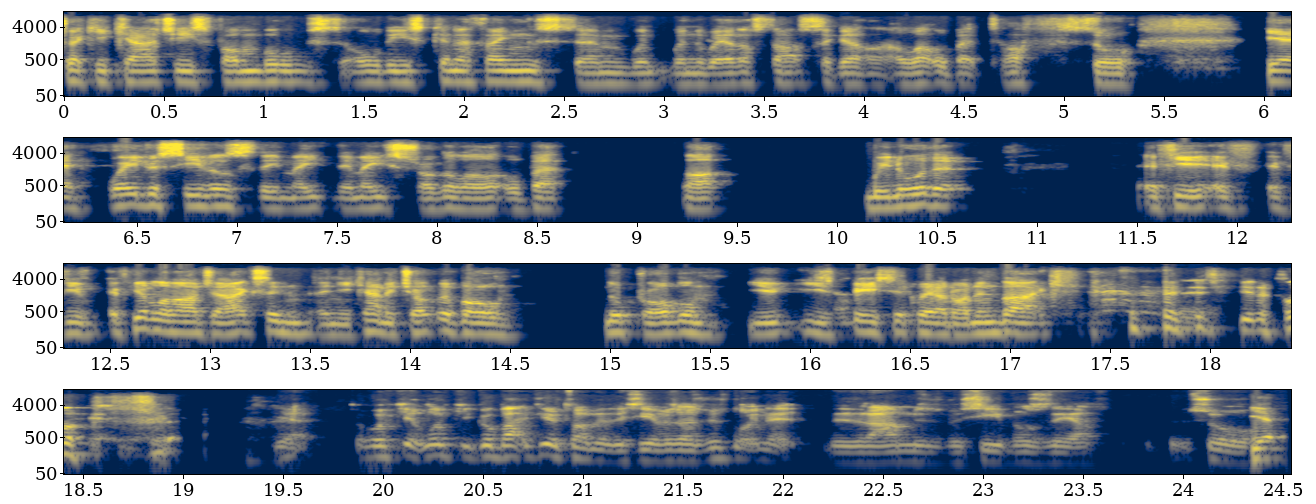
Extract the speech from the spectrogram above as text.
tricky catches, fumbles, all these kind of things um, when, when the weather starts to get a little bit tough. So, yeah, wide receivers they might they might struggle a little bit, but we know that if you if if you if you're Lamar Jackson and you can't chuck the ball, no problem. You he's basically a running back. you know. Yeah. Look at look. You go back to your topic of receivers. I was just looking at the Rams receivers there. So yep.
